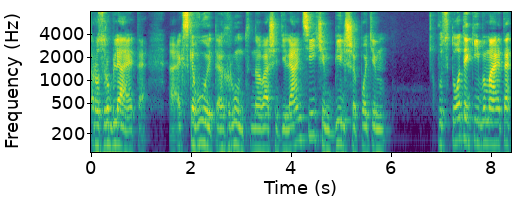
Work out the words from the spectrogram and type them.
розробляєте, екскавуєте ґрунт на вашій ділянці, чим більше потім пустоти, які ви маєте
